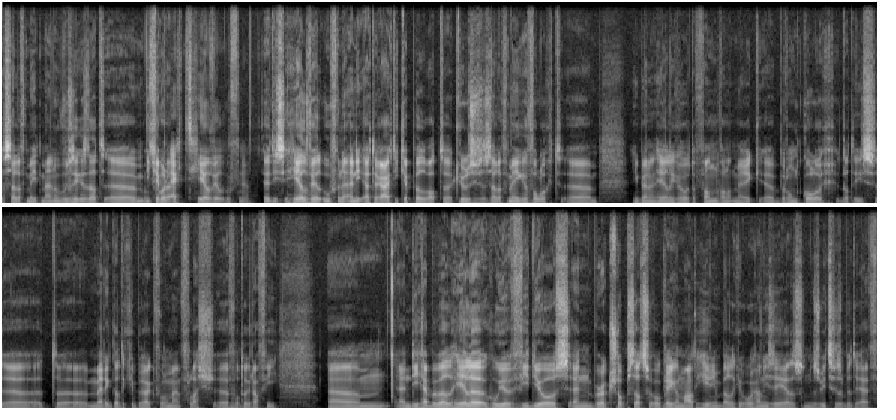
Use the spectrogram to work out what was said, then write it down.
self-made man, of hoe hm. zeggen ze dat? Uh, ik heb echt heel veel oefenen. Het is heel veel oefenen en uiteraard, ik heb wel wat uh, cursussen zelf meegevolgd. Ehm, ik ben een hele grote fan van het merk uh, Broncolor. Dat is het merk dat ik gebruik voor mijn flashfotografie. Hm. Um, en die hebben wel hele goede video's en workshops dat ze ook regelmatig hier in België organiseren. Dat is een Zwitsers bedrijf.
